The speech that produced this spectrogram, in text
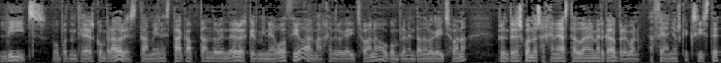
leads o potenciales compradores, también está captando vendedores, que es mi negocio, al margen de lo que ha dicho Ana o complementando lo que ha dicho Ana, pero entonces cuando se genera esta duda en el mercado, pero bueno, hace años que existe,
